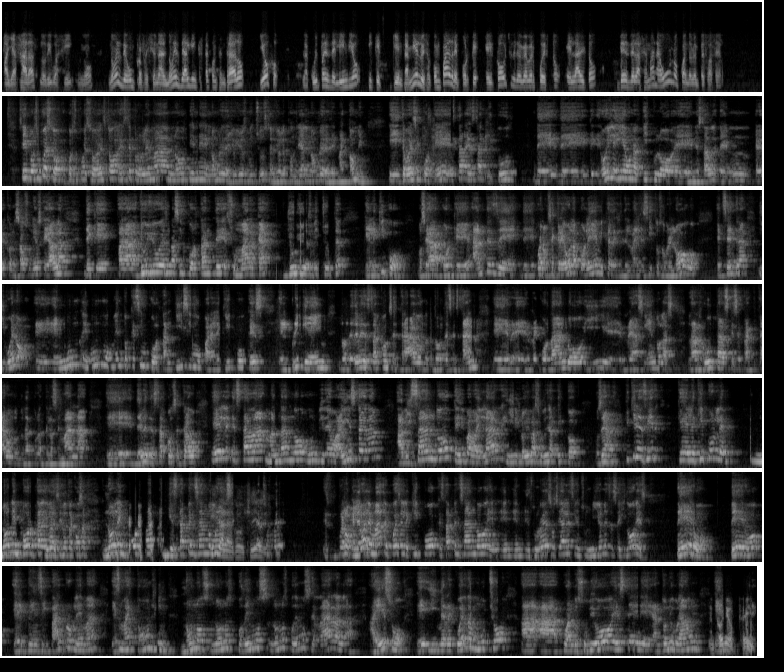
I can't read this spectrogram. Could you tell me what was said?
payasadas, lo digo así, ¿no? No es de un profesional, no es de alguien que está concentrado y ojo, la culpa es del indio y que quien también lo hizo compadre, porque el coach le debe haber puesto el alto desde la semana uno cuando lo empezó a hacer. Sí, por supuesto, por supuesto. Esto, este problema no tiene el nombre de Juju Smith-Schuster. Yo le pondría el nombre de, Mike Tomlin. Y te voy a decir por qué. Esta, esta actitud de, hoy leía un artículo en, estado, de un periódico en Estados Unidos que habla de que para Juju es más importante su marca, Juju Smith-Schuster, que el equipo. O sea, porque antes de, bueno, se creó la polémica del, bailecito sobre el logo, etcétera. Y bueno, eh, en, un, en, un, momento que es importantísimo para el equipo, que es el pregame, donde debe de estar concentrado, donde, se están eh, eh, recordando y rehaciendo las, rutas que se practicaron durante la semana. debe de estar concentrado. Él estaba mandando un video a Instagram avisando que iba a bailar y lo iba a subir a TikTok. O sea, ¿qué quiere decir? Que el equipo le, no le importa, iba a decir otra cosa, no le importa y está pensando más. bueno, que le vale más después el equipo que está pensando en, sus redes sociales y en sus millones de seguidores. Pero, pero el principal problema es Mike Tomlin. No nos, no nos podemos, no nos podemos cerrar a la, a eso. Eh, y me recuerda mucho a, cuando subió este Antonio Brown. Antonio, eh,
